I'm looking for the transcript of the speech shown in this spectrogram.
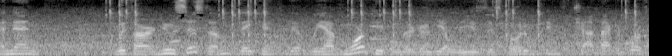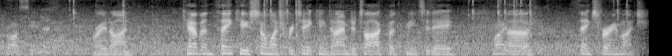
And then with our new system, they can. we have more people that are going to be able to use this code and we can chat back and forth across the internet. Right on. Kevin, thank you so much for taking time to talk with me today. My Uh, thanks very much.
